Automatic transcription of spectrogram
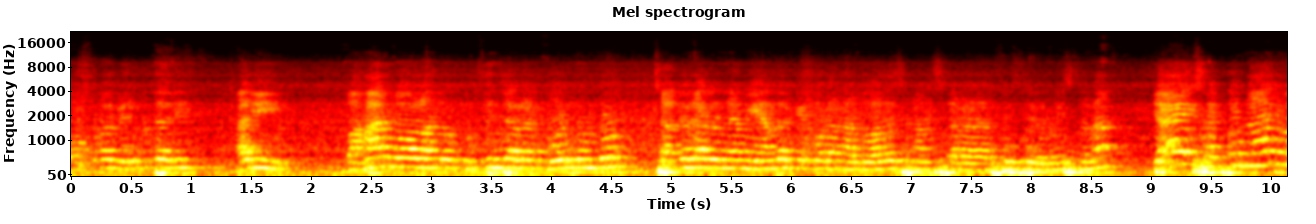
గొప్పగా వెలుగుతుంది అని మహానుభావులందరూ గుర్తించాలని కోరుకుంటూ చక్కగా ఉన్న మీ అందరికీ కూడా నా ద్వాదశ నమస్కారాలు అర్పిస్తూ విరమిస్తున్నా జై సత్యనారాయణ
